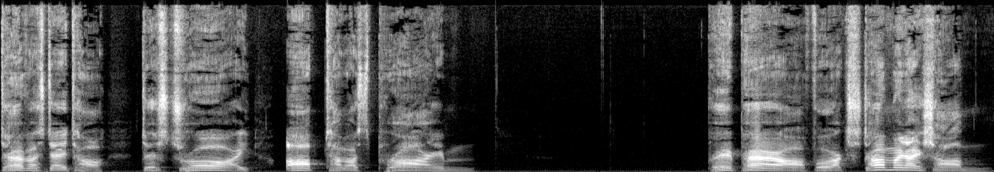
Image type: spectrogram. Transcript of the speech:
Devastator, destroy Optimus Prime. Prepare for extermination.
